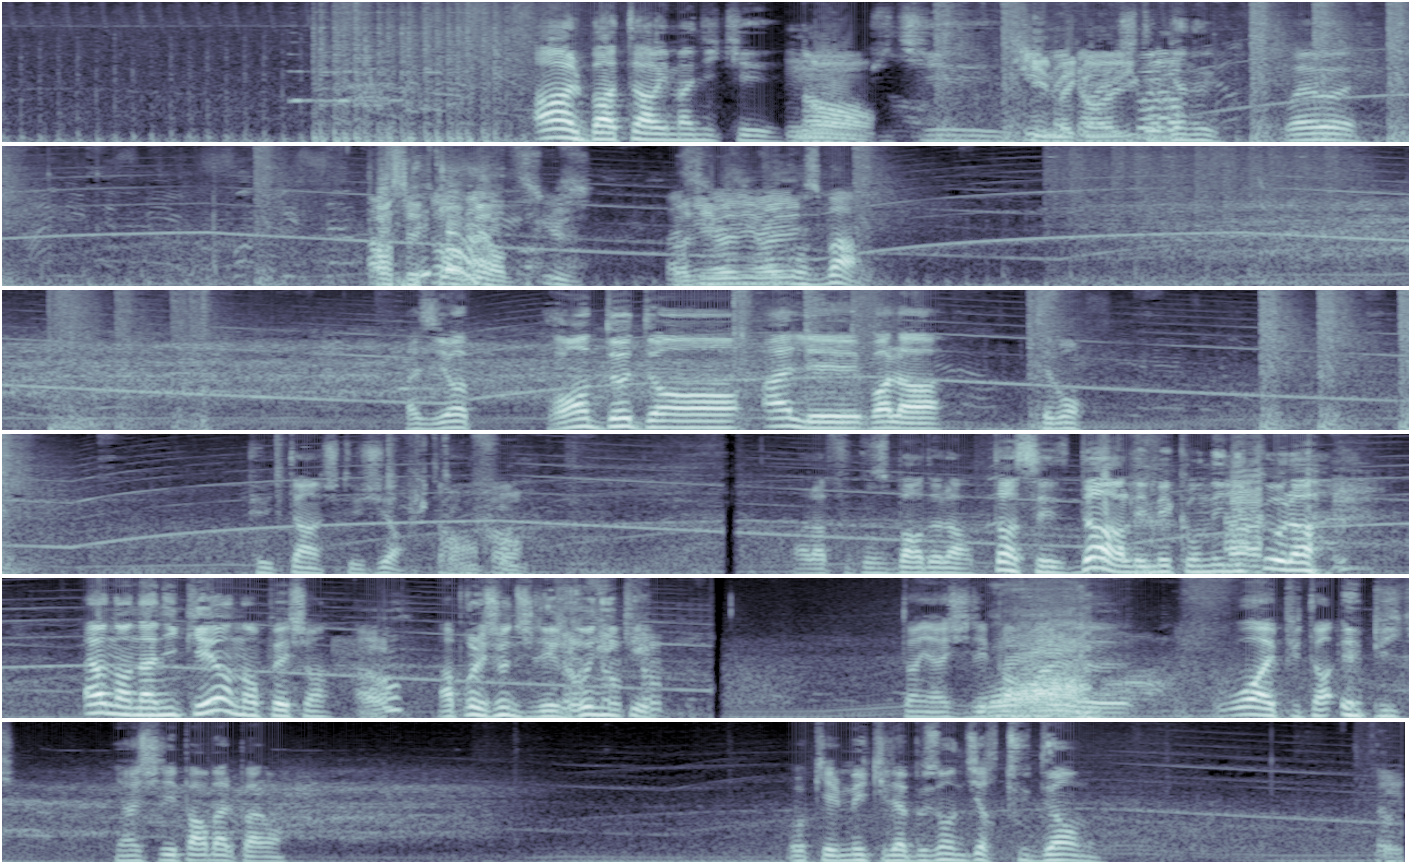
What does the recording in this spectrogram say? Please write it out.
Ah, le bâtard, il m'a niqué. Non. Pitié. Qui, le mec en hélico, bien. Ouais, ouais. Ah, c'est toi, merde, excuse. Vas-y, vas-y, On vas-y. se barre. Vas-y, hop. Rentre dedans. Allez, voilà. C'est bon. Putain, je te jure. Putain, enfin. Voilà, faut qu'on se barre de là. Putain, c'est d'art, les mecs en hélico, là. Ah, on en a niqué un, n'empêche, hein. Ah ouais Après, les jaunes, je les Chop, reniqué. Putain, y'a un gilet pare-balles. euh... Ouais, putain, épique. Y'a un gilet pare-balles pas loin. Ok, le mec, il a besoin de dire tout down. Ça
